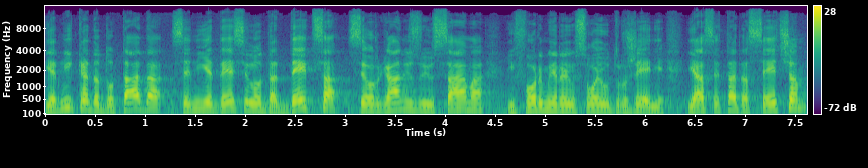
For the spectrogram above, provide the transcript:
jer nikada do tada se nije desilo da deca se organizuju sama i formiraju svoje udruženje. Ja se tada sećam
